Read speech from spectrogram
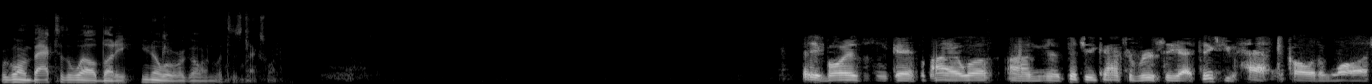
we're going back to the well, buddy. You know where we're going with this next one. Hey boys, this is Garrett from Iowa. Um, On your pitching controversy, I think you have to call it a wash.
